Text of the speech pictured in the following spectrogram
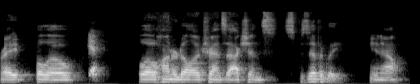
right? Below yeah below hundred dollar transactions specifically. You know,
